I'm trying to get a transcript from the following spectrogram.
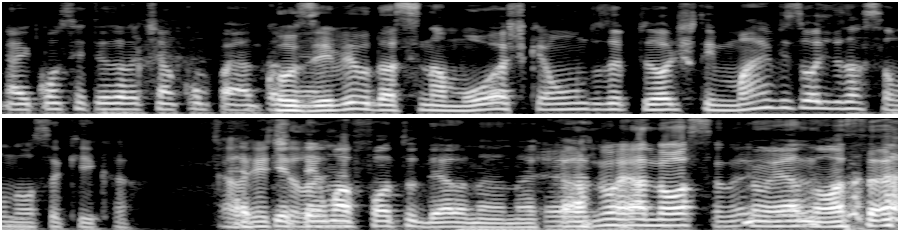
aí com certeza ela tinha acompanhado também. Inclusive, o da Sinamor, acho que é um dos episódios que tem mais visualização nossa aqui, cara. A é gente porque lá- tem uma foto dela na, na É, capa, não é a nossa, né? não é a nossa.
